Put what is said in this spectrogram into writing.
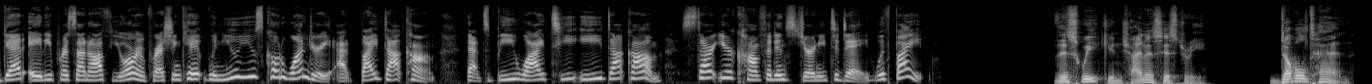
Get 80% off your impression kit when you use code WONDERY at Byte.com. That's B-Y-T-E dot com. Start your confidence journey today with Byte. This week in China's history, Double Ten,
